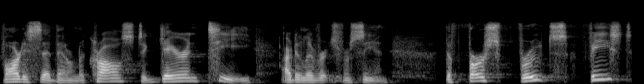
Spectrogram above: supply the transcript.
I've already said that on the cross to guarantee our deliverance from sin. The first fruits feast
